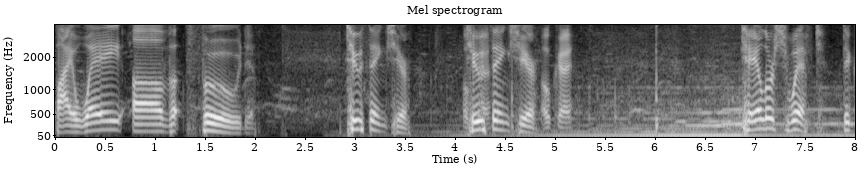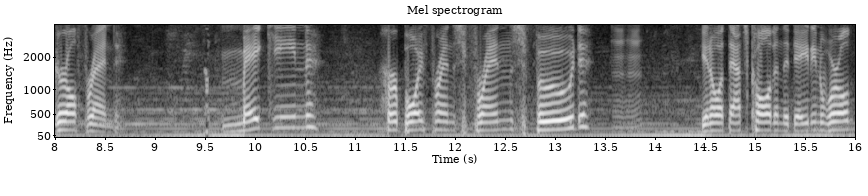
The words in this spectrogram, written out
by way of food. Two things here. Two things here. Okay. Taylor Swift, the girlfriend, making her boyfriend's friends food. Mm-hmm. You know what that's called in the dating world?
